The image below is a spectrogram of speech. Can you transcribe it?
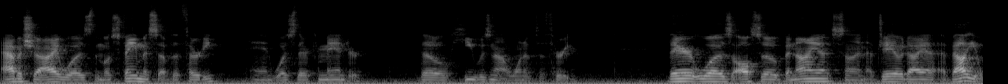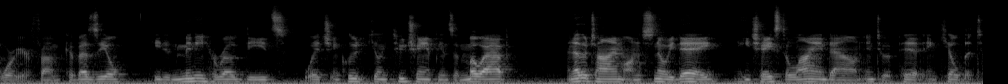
Abishai was the most famous of the thirty and was their commander, though he was not one of the three. There was also Benaiah, son of Jehoiada, a valiant warrior from Kabzeel. He did many heroic deeds, which included killing two champions of Moab. Another time, on a snowy day, he chased a lion down into a pit and killed it.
